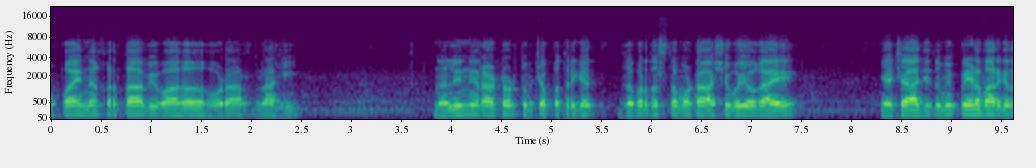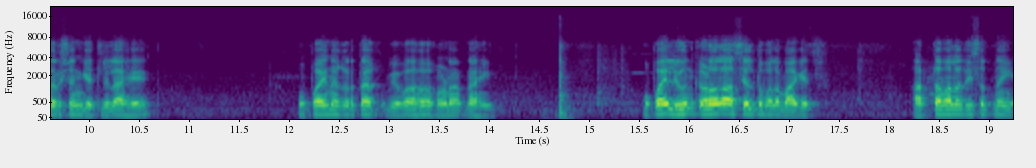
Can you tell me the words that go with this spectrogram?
उपाय न करता विवाह होणार नाही. नलिनी राठोड तुमच्या पत्रिकेत जबरदस्त मोठा अशुभ योग आहे. याच्या आधी तुम्ही पेड मार्गदर्शन घेतलेलं आहे. उपाय न करता विवाह होणार नाही. उपाय लिहून कळवला असेल तुम्हाला मागेच. आत्ता मला दिसत नाही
